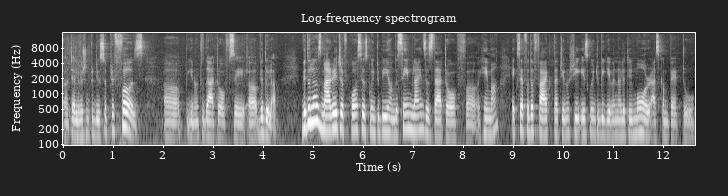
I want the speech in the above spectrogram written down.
uh, television producer, prefers, uh, you know, to that of, say, Vidula. Vidula's marriage, of course, is going to be on the same lines as that of uh, Hema, except for the fact that you know she is going to be given a little more as compared to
